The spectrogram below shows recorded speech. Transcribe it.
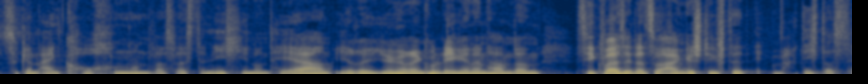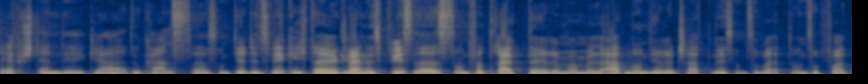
so gern einkochen und was weiß denn ich, hin und her. Und ihre jüngeren Kolleginnen haben dann sie quasi dazu angestiftet, mach dich doch selbstständig, ja, du kannst das. Und die hat jetzt wirklich da ihr kleines Business und vertreibt da ihre Marmeladen und ihre Chutneys und so weiter und so fort.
